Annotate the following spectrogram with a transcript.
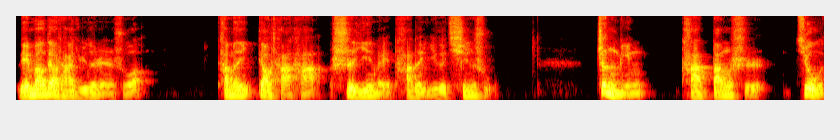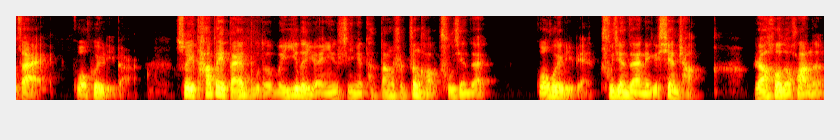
联邦调查局的人说。他们调查他是因为他的一个亲属证明他当时就在国会里边，所以他被逮捕的唯一的原因是因为他当时正好出现在国会里边，出现在那个现场。然后的话呢，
